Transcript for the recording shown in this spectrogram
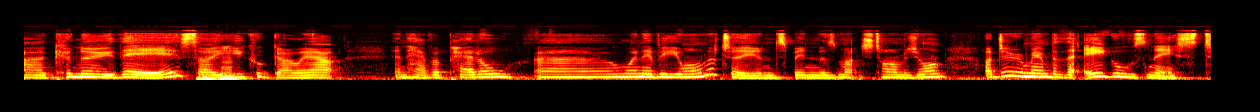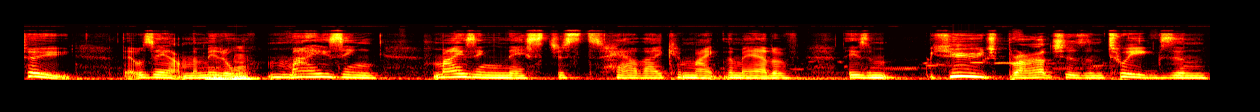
uh, canoe there, so you could go out and have a paddle uh, whenever you wanted to and spend as much time as you want. I do remember the Eagle's Nest too, that was out in the middle. Mm-hmm. Amazing, amazing nest, just how they can make them out of these huge branches and twigs and.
